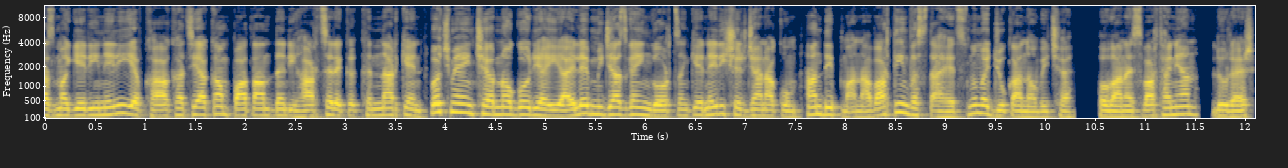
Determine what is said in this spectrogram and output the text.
ռազմագերիների եւ քաղաքացիական պատանդների հարցերը կքննարկեն ոչ միայն Չեռնոգորիայի, այլև միջազգային գործընկերների շրջանակում հանդիպման ավարտին վստահեցնում է Ջուկանովիչը։ Հովանես Վարդանյան, լուրեր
